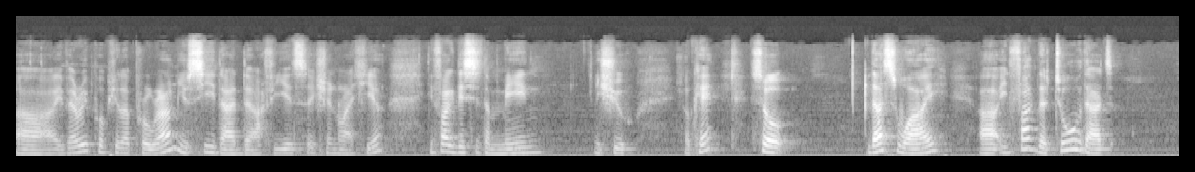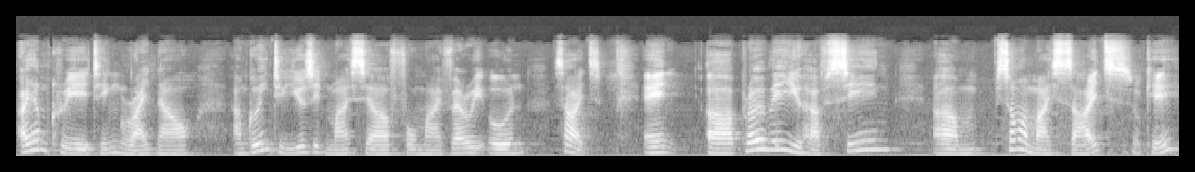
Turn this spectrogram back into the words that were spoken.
uh, a very popular program. You see that the affiliate section right here. In fact this is the main issue okay? So that's why uh, in fact the tool that I am creating right now I'm going to use it myself for my very own sites. And uh, probably you have seen um, some of my sites okay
